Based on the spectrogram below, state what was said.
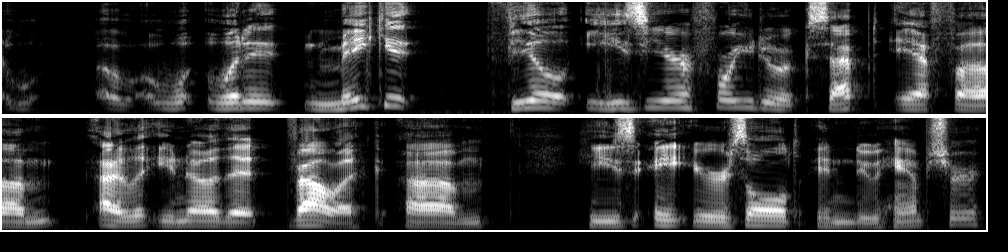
Uh, would it make it feel easier for you to accept if um, I let you know that Valak, um, he's eight years old in New Hampshire,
